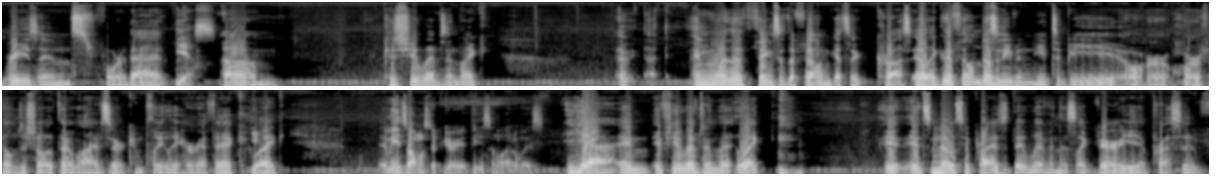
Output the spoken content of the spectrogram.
reasons for that. Yes. Um, because she lives in like. I, I mean, one of the things that the film gets across, uh, like the film doesn't even need to be a horror, horror film to show that their lives are completely horrific. Yeah. Like, I mean, it's almost a period piece in a lot of ways. Yeah, and if you lived in the like, it, it's no surprise that they live in this like very oppressive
